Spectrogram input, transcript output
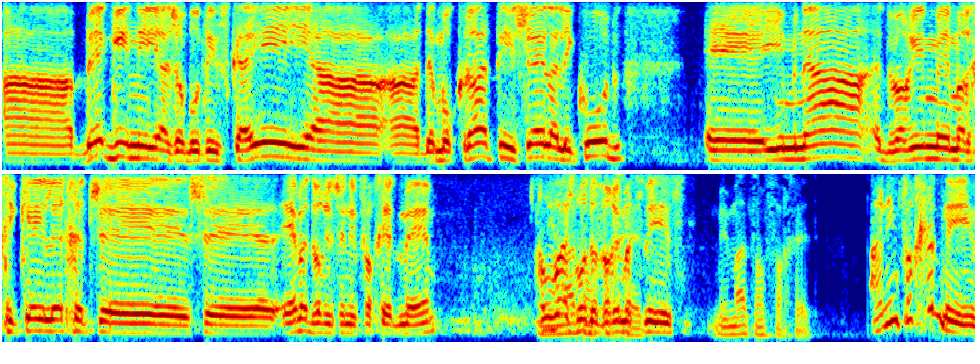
הבגיני, הז'בוטינסקאי, הדמוקרטי של הליכוד אה, ימנע דברים אה, מרחיקי לכת ש... שהם הדברים שאני מפחד מהם. כמובן יש פה דברים? עצמיים. ממה אתה מפחד? אני מפחד מ...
